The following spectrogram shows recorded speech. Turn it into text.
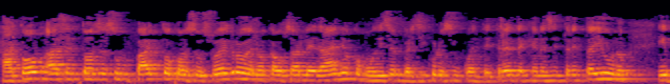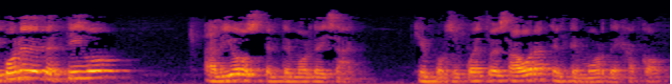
Jacob hace entonces un pacto con su suegro de no causarle daño, como dice el versículo 53 de Génesis 31, y pone de testigo a Dios el temor de Isaac, quien por supuesto es ahora el temor de Jacob.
